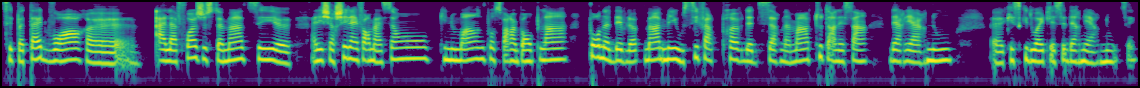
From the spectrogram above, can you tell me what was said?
C'est peut-être voir euh, à la fois justement, tu sais, euh, aller chercher l'information qui nous manque pour se faire un bon plan pour notre développement, mais aussi faire preuve de discernement tout en laissant derrière nous euh, qu'est-ce qui doit être laissé derrière nous, tu sais.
